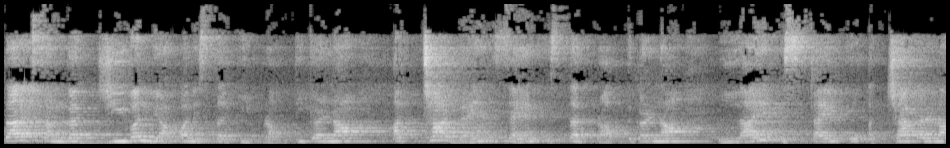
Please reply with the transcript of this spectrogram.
तर्क संगत जीवन व्यापन स्तर की प्राप्ति करना अच्छा रहन सहन स्तर प्राप्त करना लाइफ स्टाइल को अच्छा करना।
